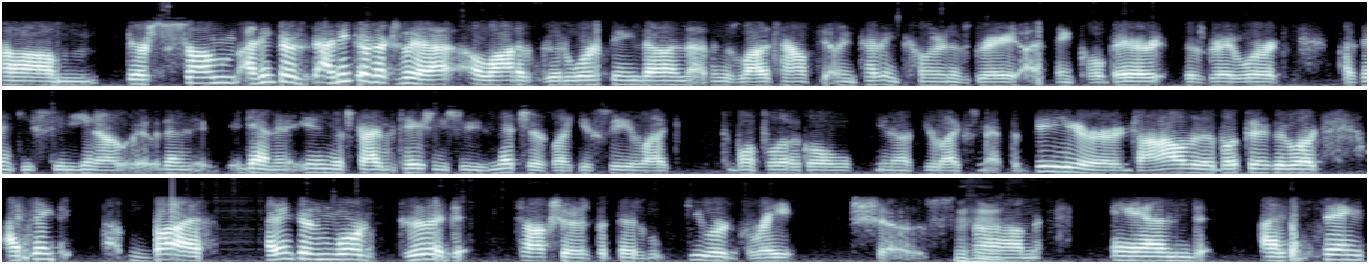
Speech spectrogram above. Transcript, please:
um, there's some. I think there's. I think there's actually a, a lot of good work being done. I think there's a lot of talent. I mean, I think Conan is great. I think Colbert does great work. I think you see, you know, then again in this fragmentation, you see these niches. Like you see, like the more political, you know, if you like Samantha Bee or John Oliver, they're both doing good work. I think, but I think there's more good talk shows, but there's fewer great shows. Mm-hmm. Um, and I think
